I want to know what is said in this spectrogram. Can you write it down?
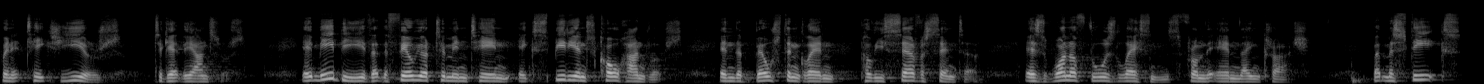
when it takes years to get the answers? It may be that the failure to maintain experienced call handlers in the Bilston Glen Police Service Centre is one of those lessons from the M9 crash. But mistakes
